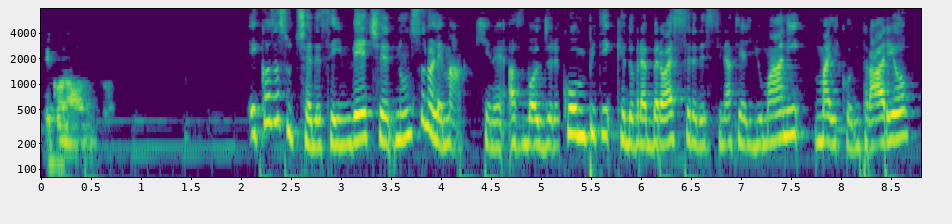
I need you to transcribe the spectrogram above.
economico. E cosa succede se invece non sono le macchine a svolgere compiti che dovrebbero essere destinati agli umani, ma il contrario?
